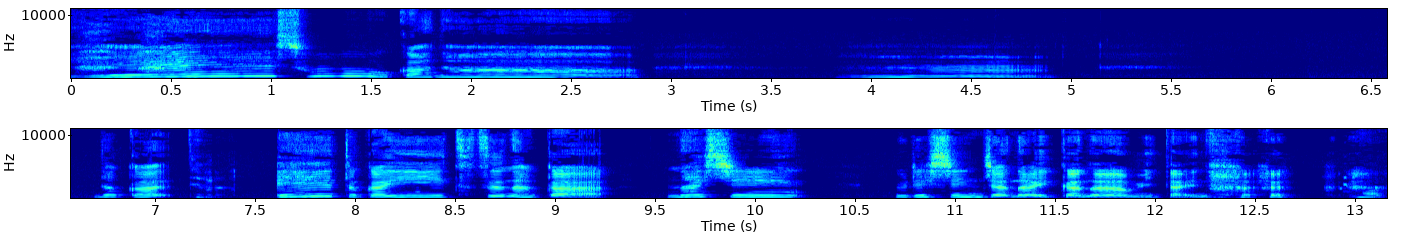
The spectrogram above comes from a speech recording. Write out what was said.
ええそうかな。うん。なんかええとか言いつつ、なんか、内心嬉しいんじゃないかな、みたいな。まあ、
